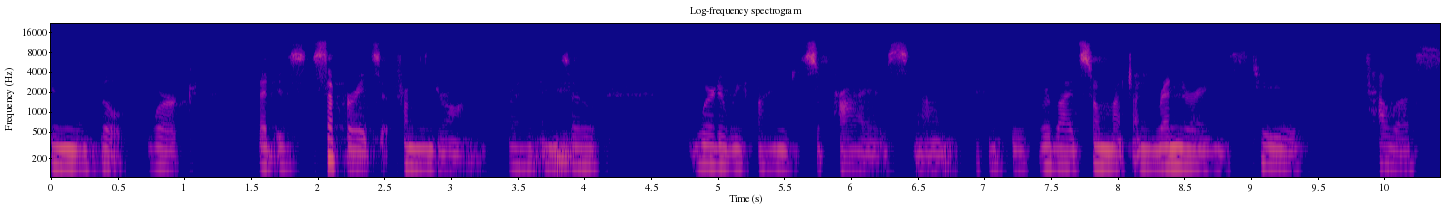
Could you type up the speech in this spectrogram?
in the built work that is separates it from the drawing, right? And Mhm. so where do we find surprise? Um, I think we've relied so much on renderings to tell us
